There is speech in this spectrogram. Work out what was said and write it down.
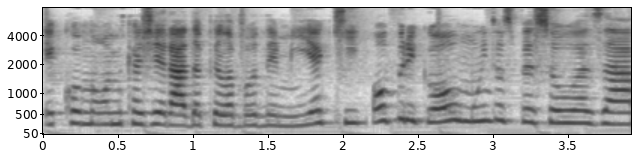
econômica gerada pela pandemia que obrigou muitas pessoas a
